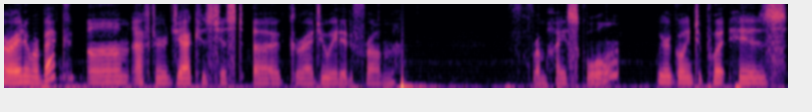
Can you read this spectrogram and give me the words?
Alright, and we're back, um, after Jack has just, uh, graduated from, from high school. We are going to put his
